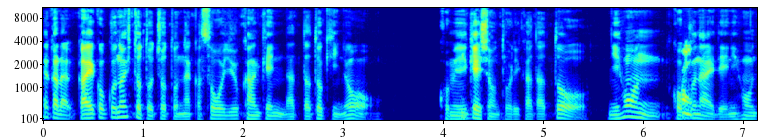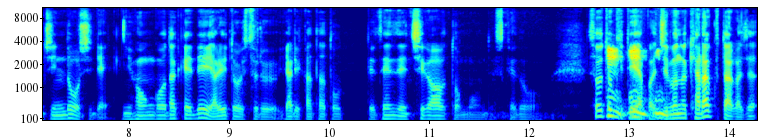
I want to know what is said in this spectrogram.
だから外国の人とちょっとなんかそういう関係になった時のコミュニケーションの取り方と、日本国内で日本人同士で日本語だけでやり取りするやり方とって全然違うと思うんですけど、そういう時ってやっぱり自分のキャラクターが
